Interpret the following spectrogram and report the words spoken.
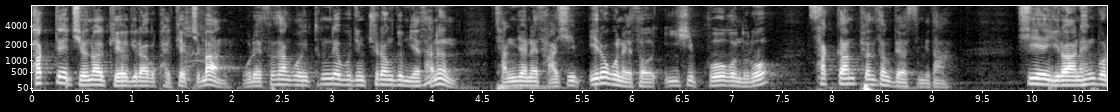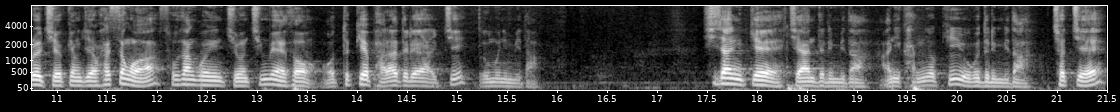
확대 지원할 계획이라고 밝혔지만 올해 소상공인 특례보증 출연금 예산은 작년에 41억 원에서 29억 원으로 삭감 편성되었습니다. 시의 이러한 행보를 지역경제 활성화와 소상공인 지원 측면에서 어떻게 받아들여야 할지 의문입니다. 시장님께 제안드립니다. 아니 강력히 요구드립니다. 첫째,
